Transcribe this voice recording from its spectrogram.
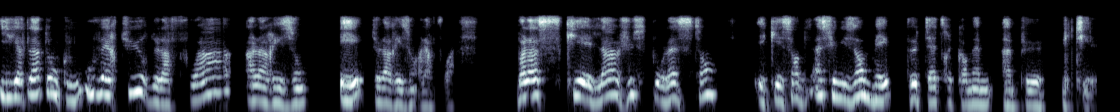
il y a là donc une ouverture de la foi à la raison et de la raison à la foi. Voilà ce qui est là juste pour l'instant et qui est sans insuffisant, mais peut-être quand même un peu utile.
